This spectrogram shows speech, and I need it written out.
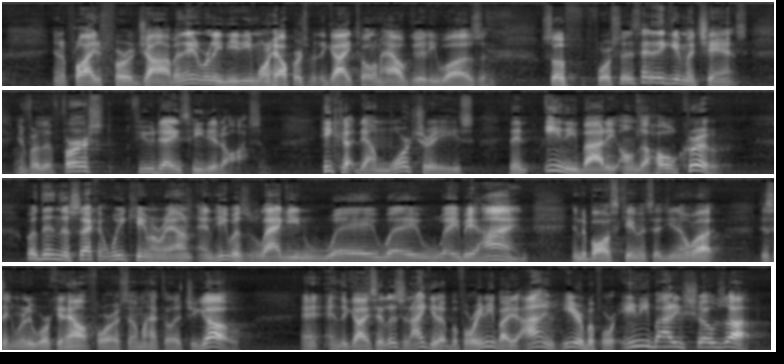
and applied for a job. And they didn't really need any more helpers, but the guy told him how good he was and so forth. So they said they'd give him a chance. And for the first few days, he did awesome. He cut down more trees than anybody on the whole crew. But then the second week came around and he was lagging way, way, way behind. And the boss came and said, You know what? This ain't really working out for us. So I'm going to have to let you go. And, and, the guy said, Listen, I get up before anybody. I'm here before anybody shows up.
